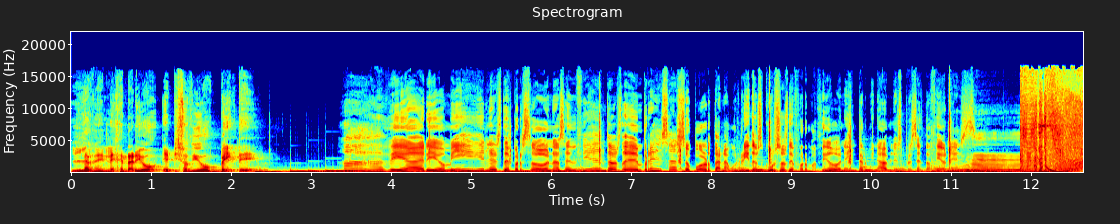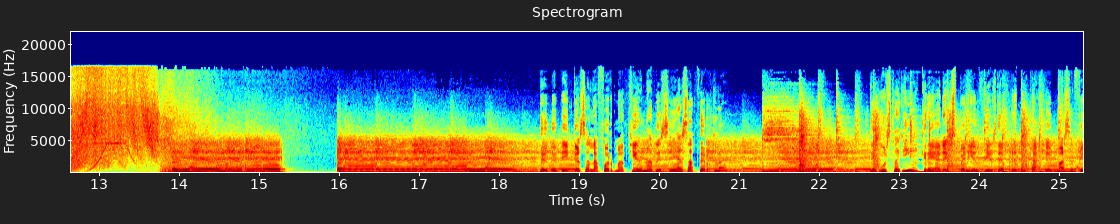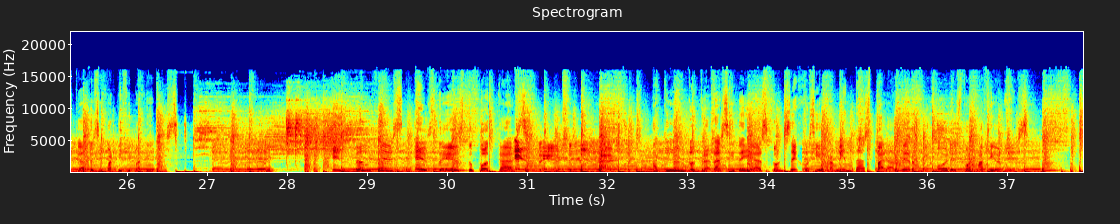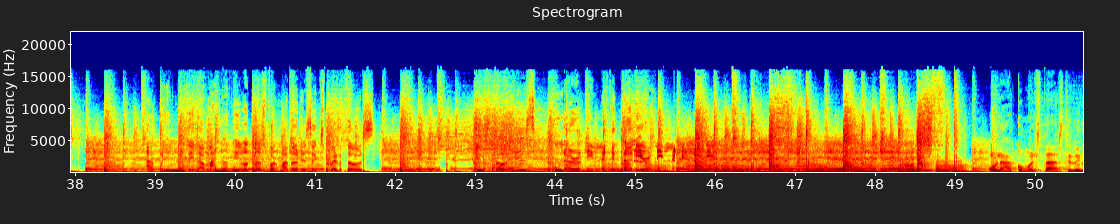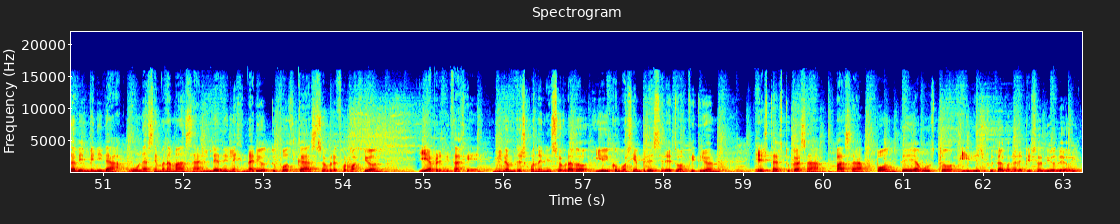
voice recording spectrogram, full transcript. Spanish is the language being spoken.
Learning Legendario, episodio 20. A diario, miles de personas en cientos de empresas soportan aburridos cursos de formación e interminables presentaciones. ¿Te dedicas a la formación o deseas hacerlo? ¿Te gustaría crear experiencias de aprendizaje más eficaces y participativas? Entonces, es tu podcast. Este es tu podcast. Aquí encontrarás ideas, consejos y herramientas para hacer mejores formaciones. Aprende de la mano de otros formadores expertos. Esto es Learning Legendario. Hola, ¿cómo estás? Te doy la bienvenida una semana más a Learning Legendario, tu podcast sobre formación y aprendizaje. Mi nombre es Juan Daniel Sobrado y hoy, como siempre, seré tu anfitrión. Esta es tu casa, pasa, ponte a gusto y disfruta con el episodio de hoy.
